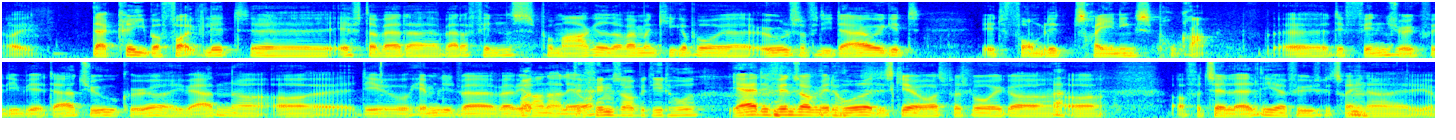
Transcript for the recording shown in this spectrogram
og der griber folk lidt øh, efter, hvad der, hvad der findes på markedet, og hvad man kigger på af øvelser, fordi der er jo ikke et, et Formel 1 træningsprogram. Øh, det findes jo ikke, fordi vi, der er 20 kører i verden, og, og det er jo hemmeligt, hvad, hvad vi og render og laver. det findes op i dit hoved? Ja, det findes op i mit hoved, og det sker jo også pas på ikke og, ja. og, og fortælle alle de her fysiske trænere. Mm. Jeg,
